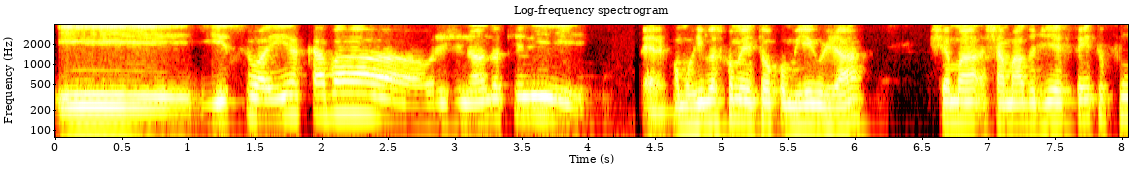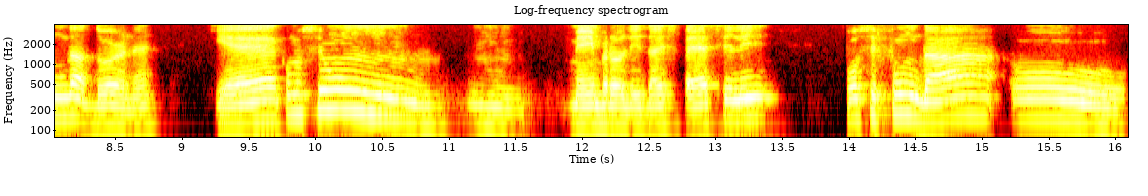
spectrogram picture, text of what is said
E isso aí acaba originando aquele, pera, como o Ribas comentou comigo já, chama, chamado de efeito fundador, né? Que é como se um, um membro ali da espécie ele fosse fundar o,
